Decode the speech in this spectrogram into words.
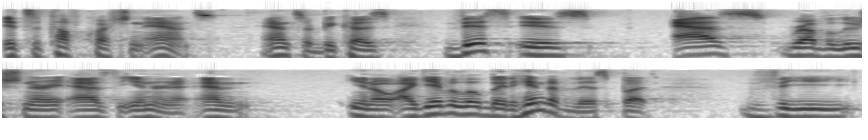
It's a tough question to answer, because this is as revolutionary as the internet. And you know, I gave a little bit of hint of this, but the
